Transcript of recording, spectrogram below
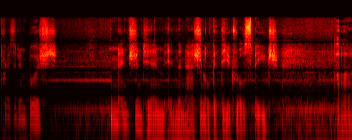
President Bush mentioned him in the National Cathedral speech uh,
